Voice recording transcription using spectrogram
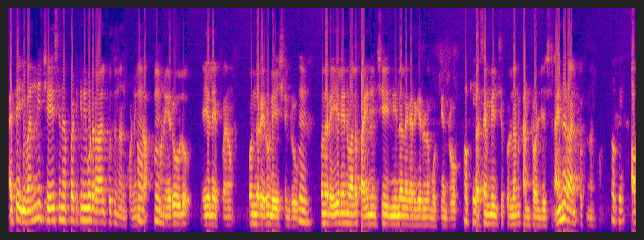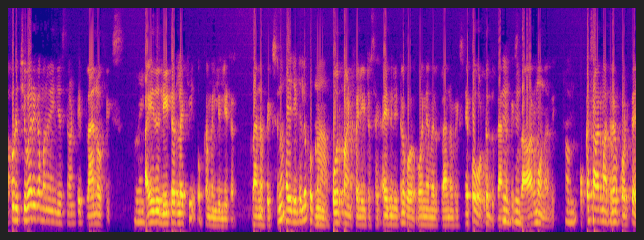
అయితే ఇవన్నీ చేసినప్పటికీ కూడా రాలిపోతుంది అనుకోండి ఇంకా. మనం ఎరువులు వేయలేకపోయినాం కొందరు ఎరువులు వేసిండ్రు. కొందరు వేయలేని వాళ్ళు పైనుంచి నీళ్ళలో కరిగి ఎరువులు ముట్టిండ్రు ఓకే రసం పీల్చే పుల్లను కంట్రోల్ చేసి అయినా రాలిపోతుంది అనుకోండి ఓకే అప్పుడు చివరిగా మనం ఏం చేస్తాం అంటే ప్లానోఫిక్స్. ఐదు లీటర్లకి ఒక మిల్లీ లీటర్ ప్లానోఫిక్స్ను. ఐదు ఫోర్ పాయింట్ ఫైవ్ లీటర్స్ ఐదు లీటర్ వన్ ఎంఎల్ ప్లానోఫిక్స్ ఎక్కువ కొట్టద్దు ప్లానోఫిక్స్ హార్మోన్ అది. ఒక్కసారి మాత్రమే కొడితే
